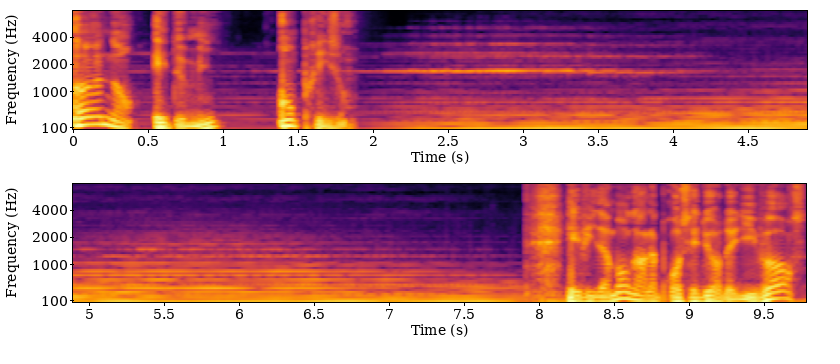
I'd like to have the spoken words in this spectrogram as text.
un an et demi en prison. Évidemment, dans la procédure de divorce,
